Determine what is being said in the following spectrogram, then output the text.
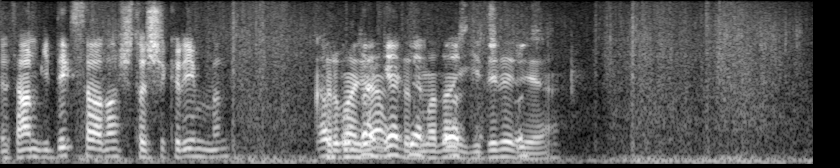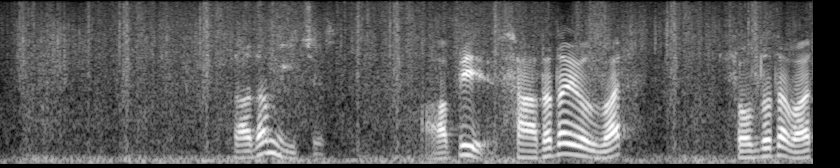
E tamam gidelim sağdan şu taşı kırayım ben. Kırma buradan canım gel, gel, kırmadan burası gidilir burası. ya. Sağdan mı gideceğiz? Abi sağda da yol var. Solda da var.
